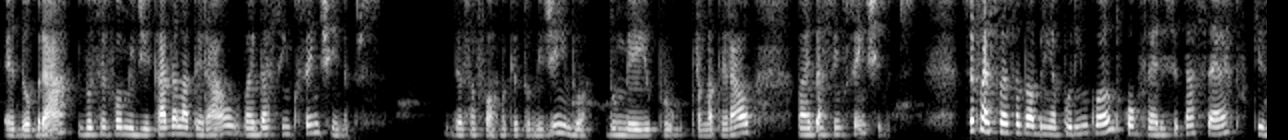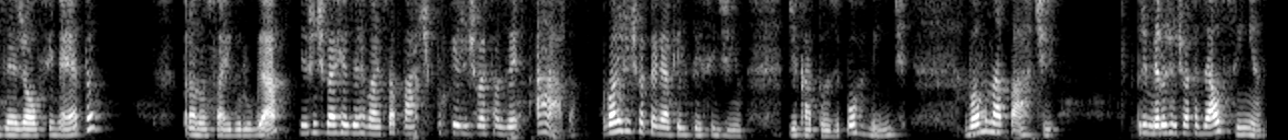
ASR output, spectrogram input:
é, dobrar e você for medir cada lateral, vai dar 5 centímetros. Dessa forma que eu tô medindo, ó, do meio pro, pra lateral, vai dar 5 centímetros. Você faz só essa dobrinha por enquanto, confere se tá certo. Quiser já alfineta, para não sair do lugar. E a gente vai reservar essa parte porque a gente vai fazer a aba. Agora a gente vai pegar aquele tecidinho de 14 por 20. Vamos na parte... Primeiro a gente vai fazer a alcinha,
